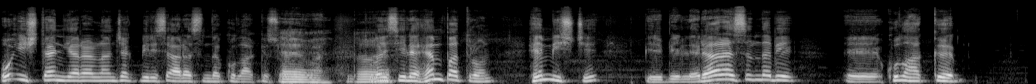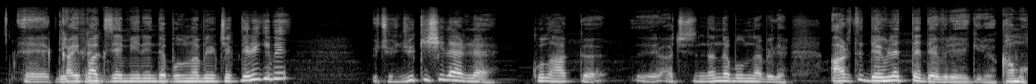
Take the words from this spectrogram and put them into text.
o işten yararlanacak birisi arasında kul hakkı sorunu var. Evet. Doğru. Dolayısıyla hem patron hem işçi birbirleri arasında bir e, kul hakkı e, kaypak zemininde bulunabilecekleri gibi üçüncü kişilerle kul hakkı e, açısından da bulunabilir. Artı devlet de devreye giriyor. Kamu.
